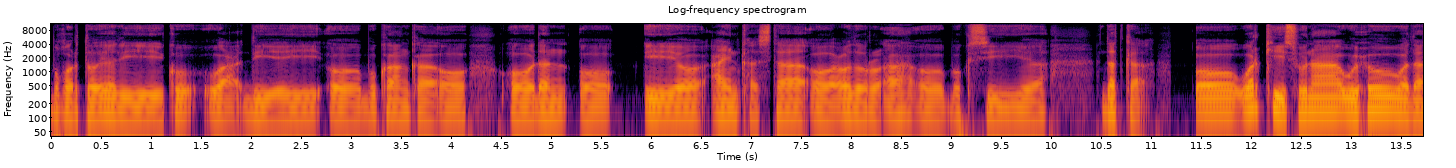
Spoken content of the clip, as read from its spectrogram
boqortooyadii ku wacdiyey oo bukaanka oo dhan oo iyo cayn kasta oo cudur ah oo bogsiiya dadka. Oo warkiisuna wuxuu wada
